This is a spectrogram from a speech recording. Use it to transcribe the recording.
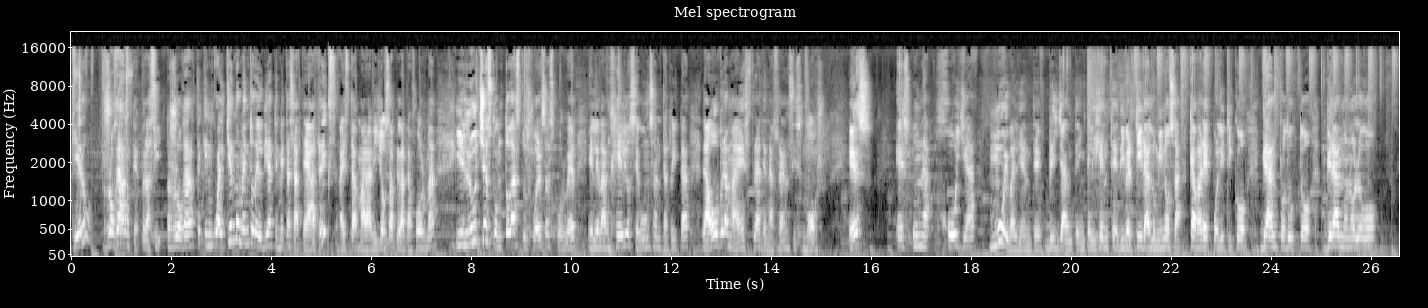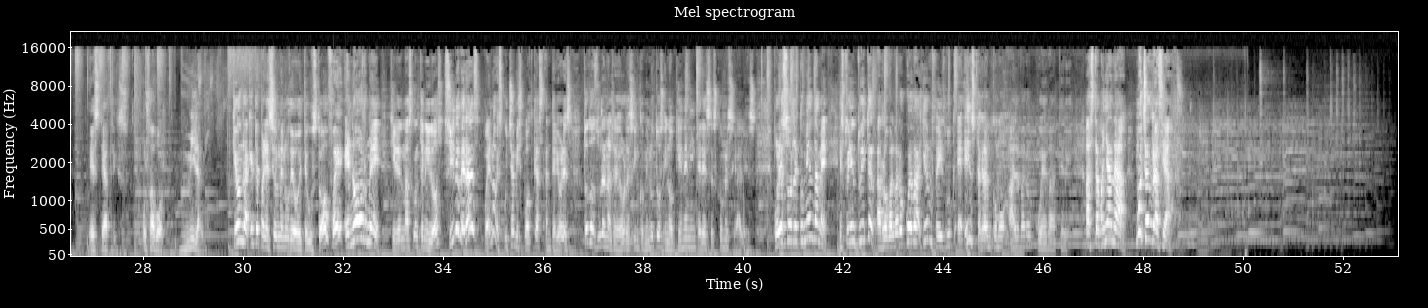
quiero rogarte, pero así, rogarte que en cualquier momento del día te metas a Teatrix, a esta maravillosa plataforma, y luches con todas tus fuerzas por ver el Evangelio según Santa Rita, la obra maestra de Ana Francis Moore. Es, es una joya muy valiente, brillante, inteligente, divertida, luminosa, cabaret político, gran producto, gran monólogo. Es Teatrix por favor, míralo. ¿Qué onda? ¿Qué te pareció el menú de hoy? ¿Te gustó? Fue enorme. ¿Quieres más contenidos? ¿Sí, de veras? Bueno, escucha mis podcasts anteriores. Todos duran alrededor de 5 minutos y no tienen intereses comerciales. Por eso, recomiéndame. Estoy en Twitter, arroba Álvaro Cueva, y en Facebook e Instagram como Álvaro. Hasta mañana. Muchas gracias.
